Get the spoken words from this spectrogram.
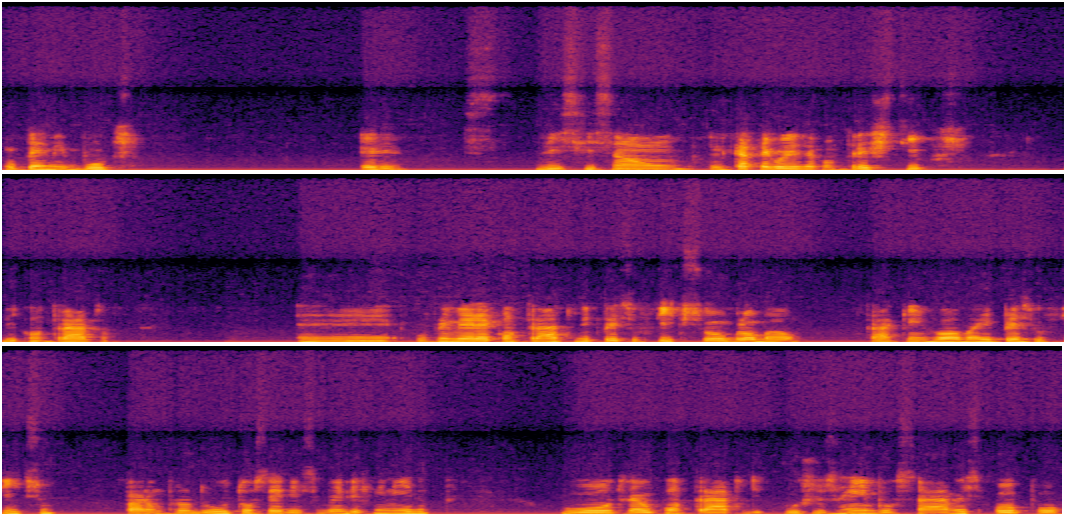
o PMBOK ele diz que são, ele categoriza com três tipos de contrato. É, o primeiro é contrato de preço fixo ou global, tá? que envolve aí preço fixo para um produto ou serviço bem definido. O outro é o contrato de custos reembolsáveis ou por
